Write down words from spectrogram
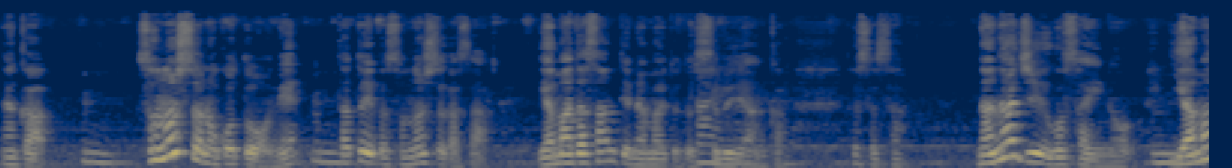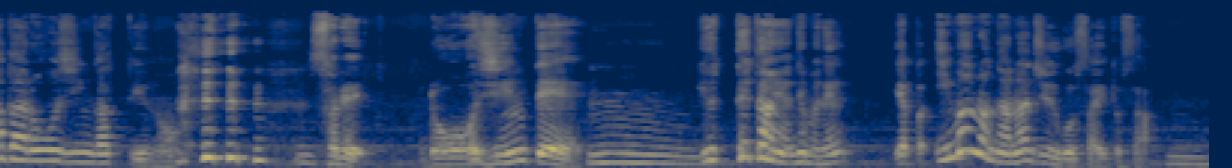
なんかうん。その人のことをねうん。例えばその人がさ山田さんっていう名前だとするじゃんか、はいそしたらさ75歳のうん山田老人がっていうの、うん。それ老人ってうん。言ってたんやでもねやっぱ今の75歳とさうん。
